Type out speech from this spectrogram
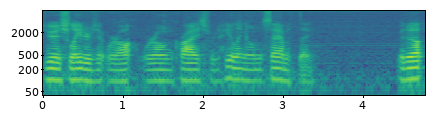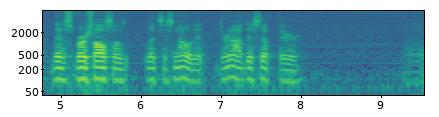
Jewish leaders that were, all- were on Christ for healing on the Sabbath day. But it, this verse also lets us know that they're not just up there uh,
